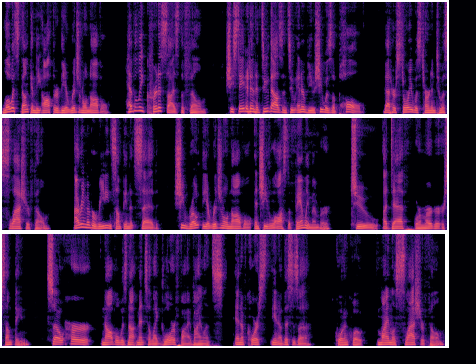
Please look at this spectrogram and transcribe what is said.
Lois Duncan, the author of the original novel, heavily criticized the film. She stated in a 2002 interview she was appalled that her story was turned into a slasher film. I remember reading something that said she wrote the original novel and she lost a family member to a death or murder or something. So her novel was not meant to like glorify violence. And of course, you know, this is a quote unquote mindless slasher film.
